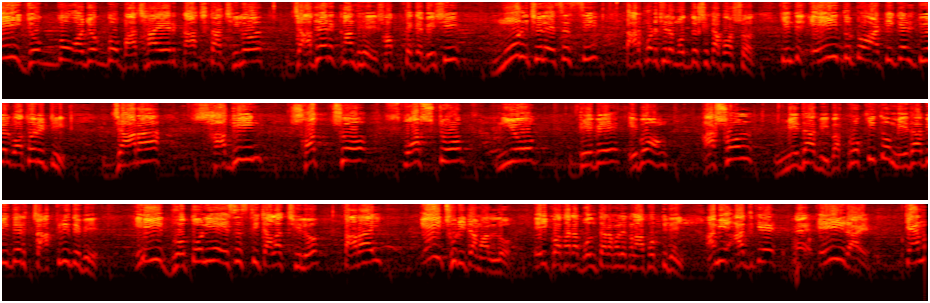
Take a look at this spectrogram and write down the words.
এই যোগ্য অযোগ্য বাছাইয়ের কাজটা ছিল যাদের কাঁধে সব থেকে বেশি মূল ছিল এসএসসি তারপরে ছিল মধ্যশিক্ষা পর্ষদ। কিন্তু এই দুটো আর্টিকেল টুয়েলভ অথরিটি যারা স্বাধীন, স্বচ্ছ, স্পষ্ট নিয়োগ দেবে এবং আসল মেধাবী বা প্রকৃত মেধাবীদের চাকরি দেবে, এই ব্রত নিয়ে এসএসসি চালাচ্ছিল, তারাই এই ছুরিটা মারলো। এই কথাটা বলতে আমাদের কোনো আপত্তি নেই। আমি আজকে এই রায় কেন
